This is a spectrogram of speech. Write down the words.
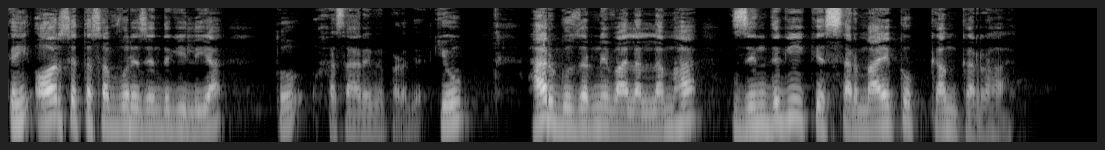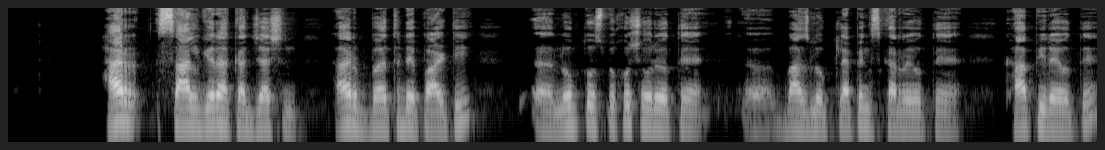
کہیں اور سے تصور زندگی لیا تو خسارے میں پڑ گئے۔ کیوں؟ ہر گزرنے والا لمحہ زندگی کے سرمائے کو کم کر رہا ہے۔ ہر سالگرہ کا جشن، ہر برتھ ڈے پارٹی لوگ تو اس پہ خوش ہو رہے ہوتے ہیں بعض لوگ کلیپنگز کر رہے ہوتے ہیں، کھا پی رہے ہوتے ہیں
